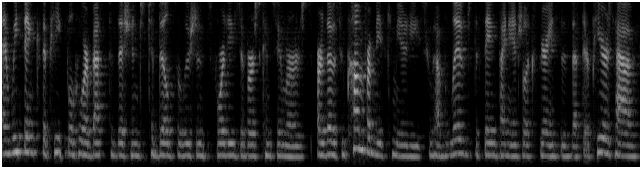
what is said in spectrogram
And we think the people who are best positioned to build solutions for these diverse consumers are those who come from these communities who have lived the same financial experiences that their peers have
